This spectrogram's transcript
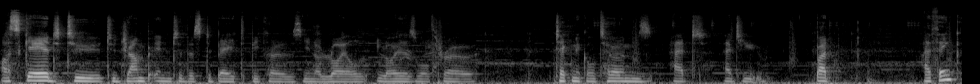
are scared to to jump into this debate because you know loyal lawyers will throw technical terms at at you. But i think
